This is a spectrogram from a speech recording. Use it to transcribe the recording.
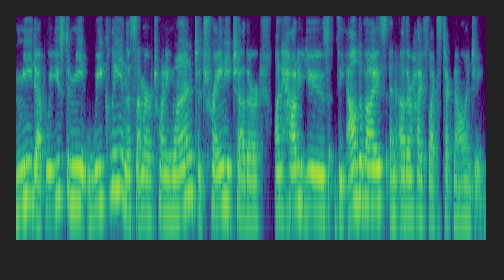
HyFlex meetup. We used to meet weekly in the summer of 21 to train each other on how to use the OWL device and other HyFlex technology.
